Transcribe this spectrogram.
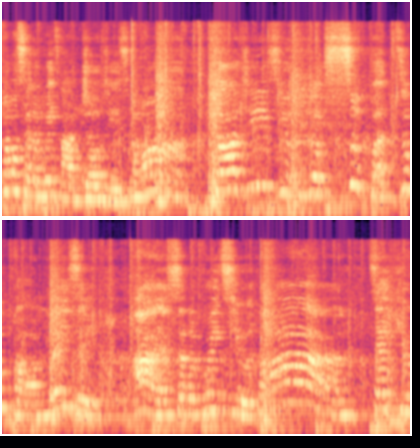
Come on, celebrate our judges. Come on. Judges, you look super duper amazing. I celebrate you. Come on. Thank you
